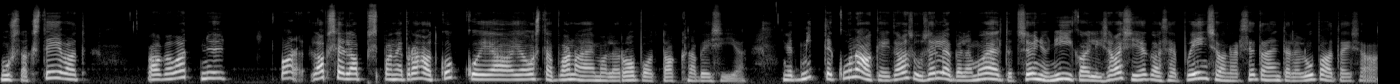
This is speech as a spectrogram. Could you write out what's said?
mustaks teevad, aga vaat nüüd lapselaps paneb rahad kokku ja, ja ostab vanaemale robotaknapesija. et mitte kunagi ei tasu selle peale mõelda, et see on ju nii kallis asi, ega see pensionär seda endale lubada ei saa.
